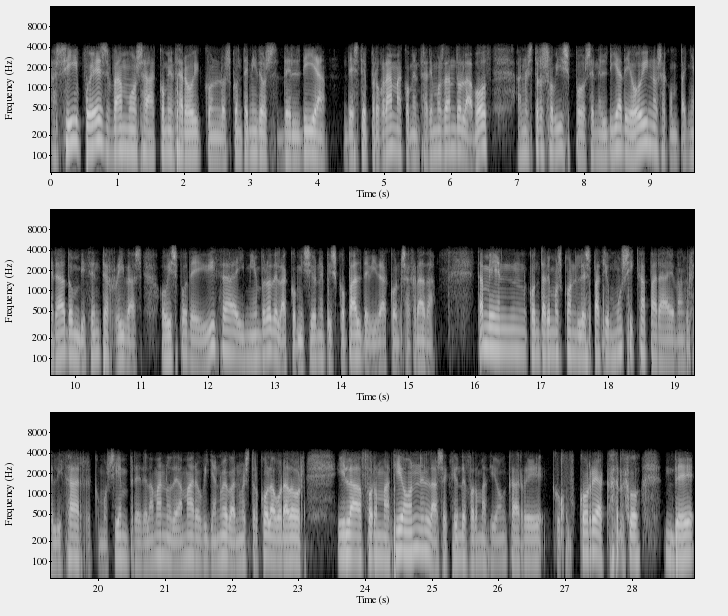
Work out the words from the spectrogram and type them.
así pues vamos a comenzar hoy con los contenidos del día de este programa. Comenzaremos dando la voz a nuestros obispos. En el día de hoy nos acompañará don Vicente Rivas, obispo de Ibiza y miembro de la Comisión Episcopal de Vida Consagrada. También contaremos con el espacio Música para Evangelizar, como siempre, de la mano de Amaro Villanueva, nuestro colaborador. Y la formación, la sección de formación corre, corre a cargo de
